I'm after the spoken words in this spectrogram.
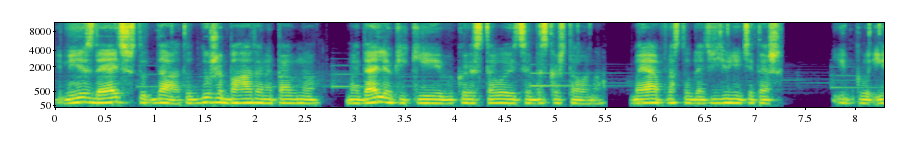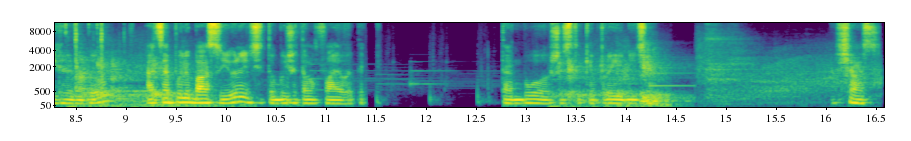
І мені здається, що тут, да, тут дуже багато, напевно, моделек, які використовуються безкоштовно. Бо я просто, блядь, в Unity теж ігри- робив. А це по любасу Unity, тому що там файли такі. Там було щось таке про Unity. Щас.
